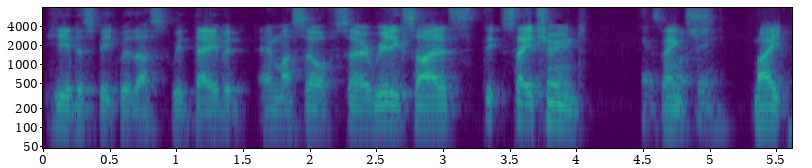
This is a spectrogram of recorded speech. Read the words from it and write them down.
here to speak with us with David and myself. So really excited. St- stay tuned. Thanks. Thanks. Mate.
